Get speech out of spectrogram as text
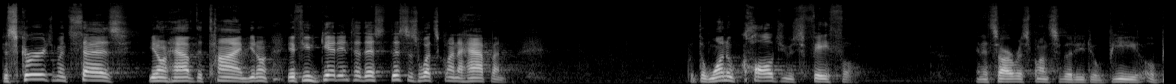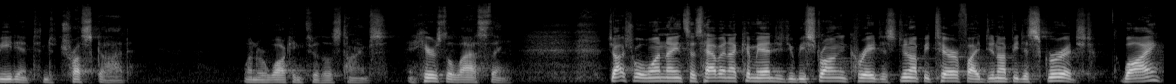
Discouragement says you don't have the time. You don't, if you get into this, this is what's going to happen. But the one who called you is faithful. And it's our responsibility to be obedient and to trust God when we're walking through those times. And here's the last thing Joshua 1 9 says, Have I not commanded you? Be strong and courageous. Do not be terrified. Do not be discouraged. Why?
